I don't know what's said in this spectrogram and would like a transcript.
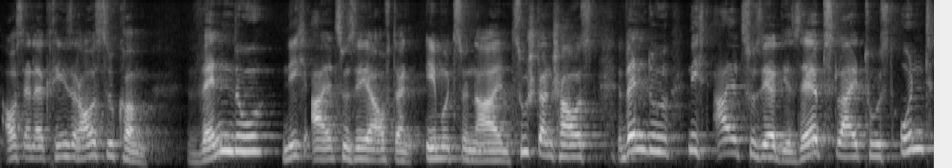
aus einer Krise rauszukommen, wenn du nicht allzu sehr auf deinen emotionalen Zustand schaust, wenn du nicht allzu sehr dir selbst leid tust und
